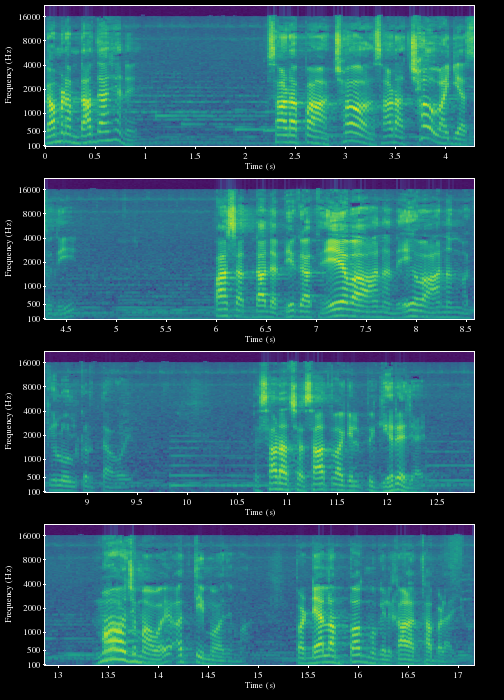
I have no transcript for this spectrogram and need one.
ગામડામાં દાદા છે ને, સાડા પાંચ, છ, સાડા છ વાગ્યા સુધી પાંચ સાત દાદા ભેગા થાય, એવા આનંદ, એવા આનંદમાં કિલોલ કરતા હોય. સાડા છ, સાત વાગે ઘેરે જાય. મોજમાં હોય, અતિ મોજમાં. પણ ડેલામાં પગ મૂકેલ કાળા થાબડા જેવા.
